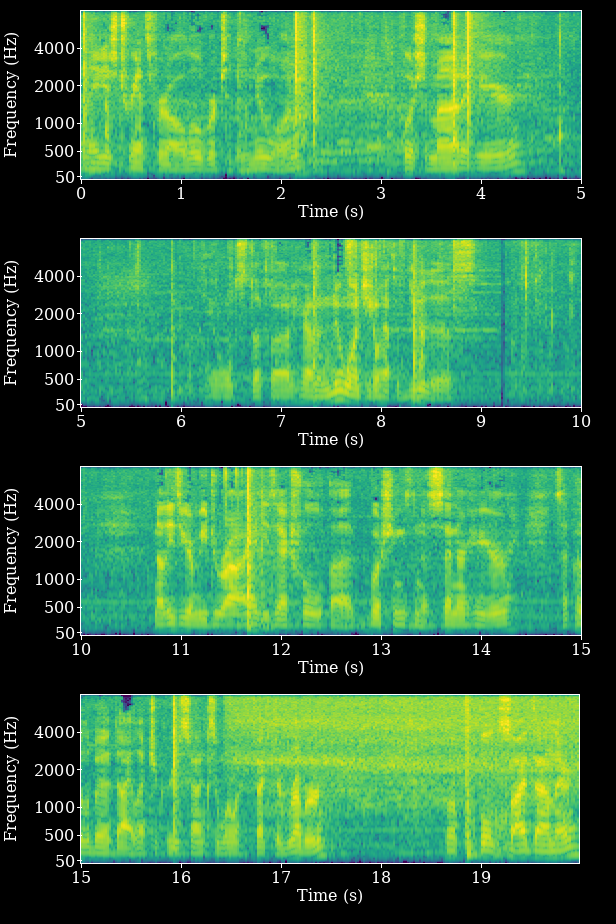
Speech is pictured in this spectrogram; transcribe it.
And they just transfer all over to the new one. Push them out of here. The old stuff out of here. On the new ones, you don't have to do this. Now these are going to be dry, these actual uh, bushings in the center here. So I put a little bit of dielectric grease on because it won't affect the rubber. We'll put both sides on there,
